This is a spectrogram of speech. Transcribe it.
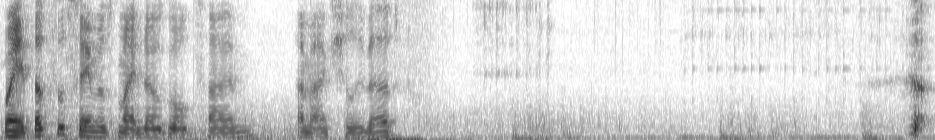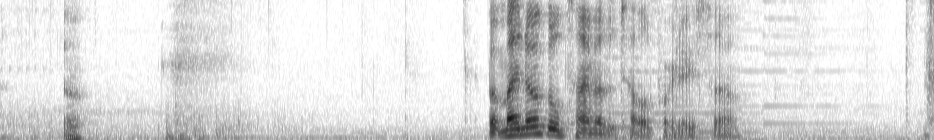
Wait, that's the same as my no gold time. I'm actually bad. but my no gold time at a teleporter, so...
